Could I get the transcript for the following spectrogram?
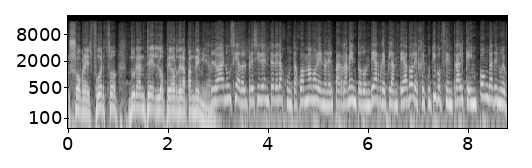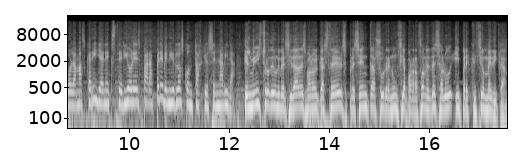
sobreesfuerzo durante lo peor de la pandemia. Lo ha anunciado el presidente de la Junta, Juanma Moreno, en el Parlamento, donde ha replanteado al Ejecutivo Central que imponga de nuevo la mascarilla en exteriores para prevenir los contagios en Navidad. El ministro de Universidades, Manuel Castells, presenta su renuncia por razones de salud y prescripción médica.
